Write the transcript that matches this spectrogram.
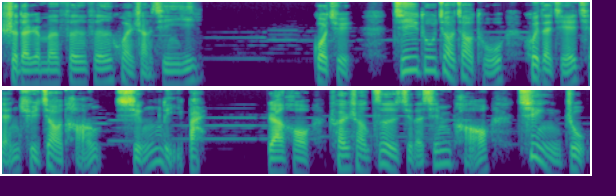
使得人们纷纷换上新衣。过去，基督教教徒会在节前去教堂行礼拜，然后穿上自己的新袍，庆祝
